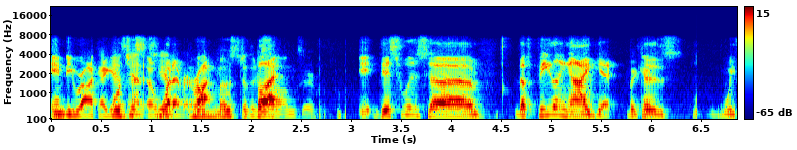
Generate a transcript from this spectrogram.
indie rock, I well guess, just uh, yeah, whatever, I mean, rock. most of their But- songs are It, this was uh, the feeling I get because we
